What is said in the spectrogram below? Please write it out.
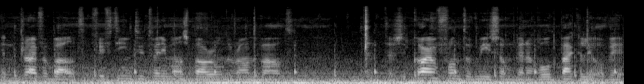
gonna drive about 15 to 20 miles per hour on the roundabout. And there's a car in front of me, so I'm gonna hold back a little bit.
